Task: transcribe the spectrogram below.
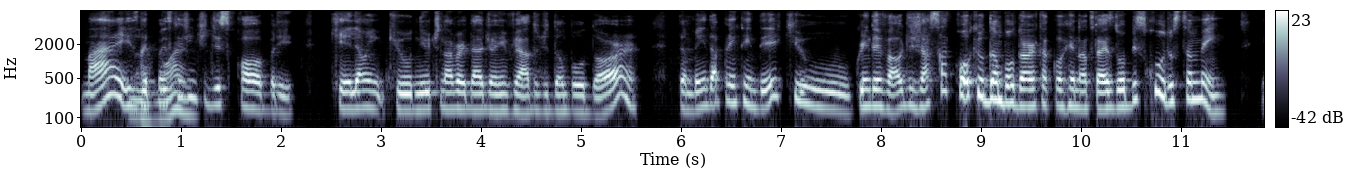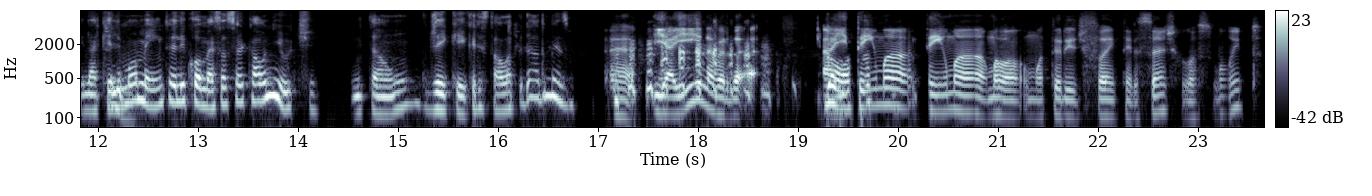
Mas Não, depois não que a é. gente descobre que ele é um, que o Newt na verdade é um enviado de Dumbledore, também dá pra entender que o Grindelwald já sacou que o Dumbledore tá correndo atrás do Obscuros também. E naquele Sim. momento ele começa a cercar o Newt. Então, J.K. Cristal lapidado mesmo. É, e aí, na verdade, aí Gosto. tem uma tem uma, uma, uma teoria de fã interessante que eu gosto muito,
